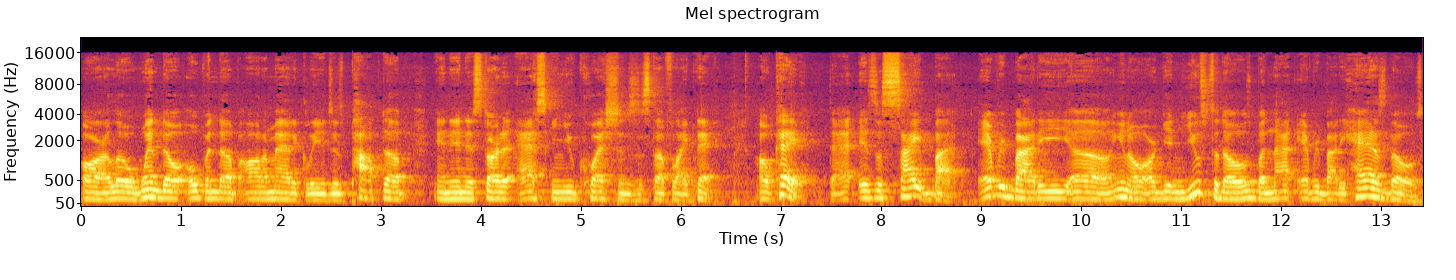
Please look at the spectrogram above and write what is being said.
or a little window opened up automatically. It just popped up and then it started asking you questions and stuff like that. Okay, that is a site bot. Everybody, uh, you know, are getting used to those, but not everybody has those.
